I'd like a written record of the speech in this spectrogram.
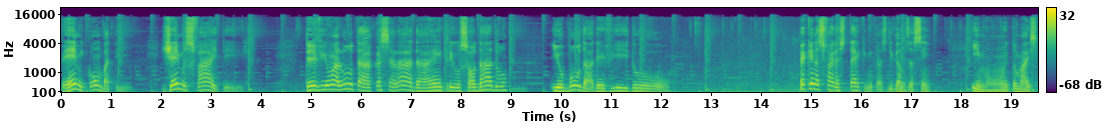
PM Combat, Gêmeos Fight. Teve uma luta cancelada entre o soldado e o Buda devido pequenas falhas técnicas, digamos assim e muito mais.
